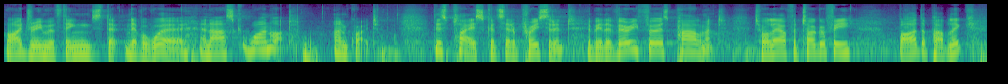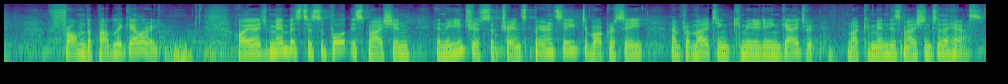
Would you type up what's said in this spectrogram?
I dream of things that never were and ask why not, unquote. This place could set a precedent and be the very first parliament to allow photography by the public from the public gallery. I urge members to support this motion in the interests of transparency, democracy and promoting community engagement. And I commend this motion to the House.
